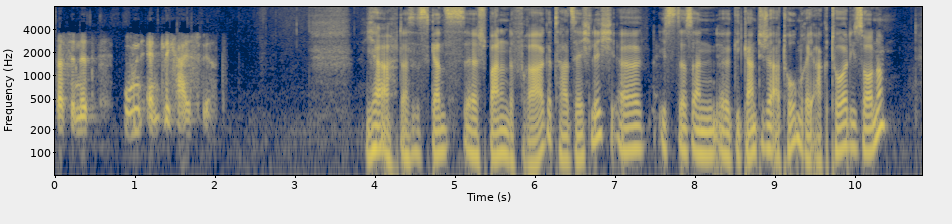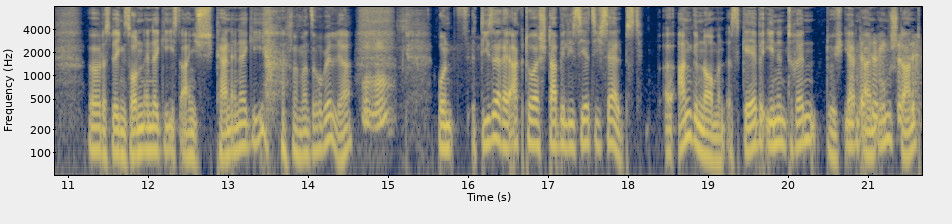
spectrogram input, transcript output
dass sie nicht unendlich heiß wird? Ja, das ist ganz äh, spannende Frage. Tatsächlich äh, ist das ein äh, gigantischer Atomreaktor, die Sonne. Äh, deswegen Sonnenenergie ist eigentlich Kernenergie, wenn man so will, ja. Mhm. Und dieser Reaktor stabilisiert sich selbst. Äh, angenommen, es gäbe innen drin durch irgendeinen ist, Umstand.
